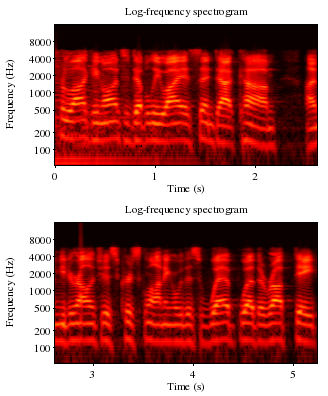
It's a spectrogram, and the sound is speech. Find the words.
for logging on to WISN.com. I'm meteorologist Chris Gloninger with this web weather update.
